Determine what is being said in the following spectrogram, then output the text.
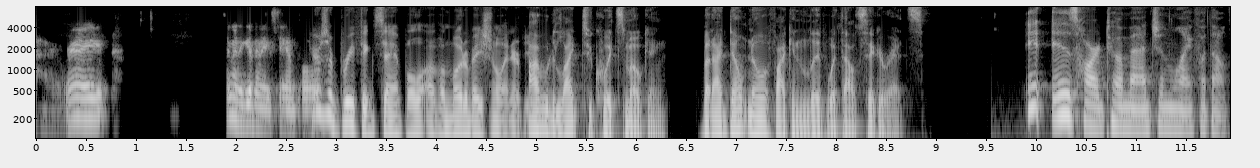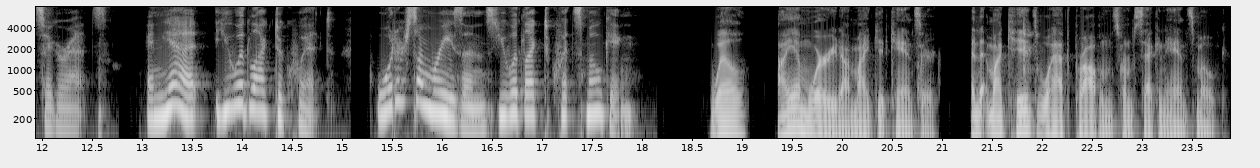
All right. I'm going to give an example. Here's a brief example of a motivational interview. I would like to quit smoking, but I don't know if I can live without cigarettes. It is hard to imagine life without cigarettes. And yet, you would like to quit. What are some reasons you would like to quit smoking? Well, I am worried I might get cancer and that my kids will have problems from secondhand smoke.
